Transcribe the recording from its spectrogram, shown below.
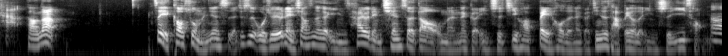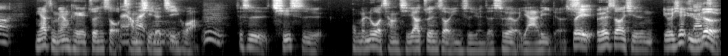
好，好，那这也告诉我们一件事，就是我觉得有点像是那个饮，它有点牵涉到我们那个饮食计划背后的那个金字塔背后的饮食依从。嗯你要怎么样可以遵守长期的计划？嗯，就是其实我们如果长期要遵守饮食原则是会有压力的，所以有些时候其实有一些娱乐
